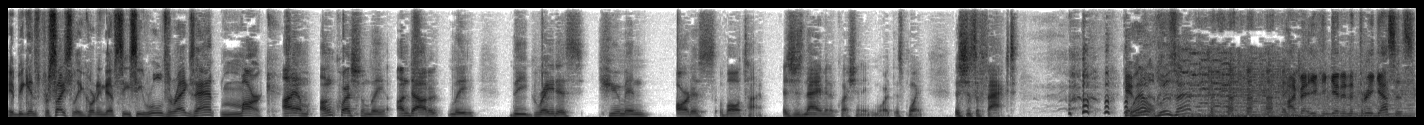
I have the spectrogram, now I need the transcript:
It begins precisely according to FCC rules and regs at Mark. I am unquestionably, undoubtedly the greatest human artist of all time. It's just not even a question anymore at this point. It's just a fact. Okay, Well. who, who is that? I bet you can get it in three guesses.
